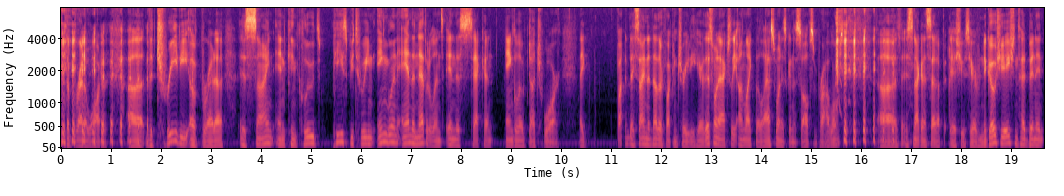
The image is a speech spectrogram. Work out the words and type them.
the Breda water. Uh, the Treaty of Breda is signed and concludes peace between England and the Netherlands in the Second Anglo-Dutch War. Like they signed another fucking treaty here. This one actually, unlike the last one, is going to solve some problems. uh, it's not going to set up issues here. Negotiations had been in,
